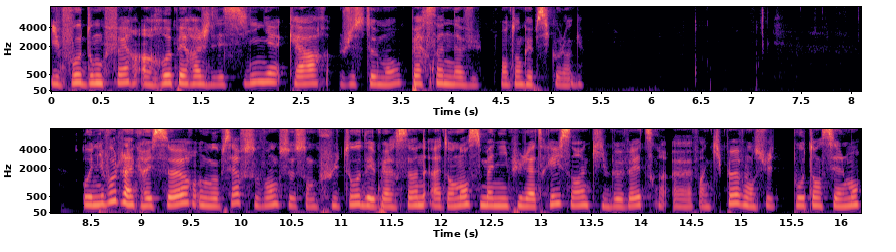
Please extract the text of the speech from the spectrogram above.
il faut donc faire un repérage des signes car justement personne n'a vu en tant que psychologue. Au niveau de l'agresseur, on observe souvent que ce sont plutôt des personnes à tendance manipulatrice hein, qui, peuvent être, euh, qui peuvent ensuite potentiellement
